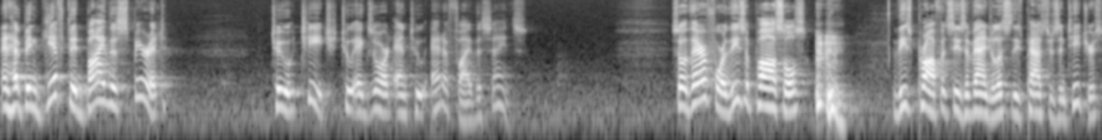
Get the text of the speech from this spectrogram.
and have been gifted by the Spirit to teach, to exhort, and to edify the saints. So, therefore, these apostles these prophets, these evangelists, these pastors and teachers,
